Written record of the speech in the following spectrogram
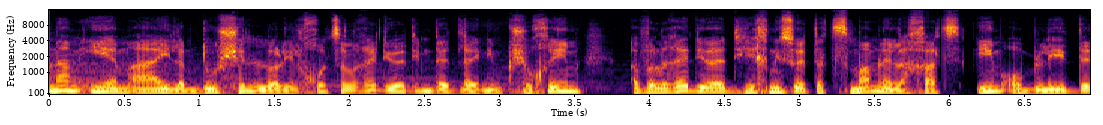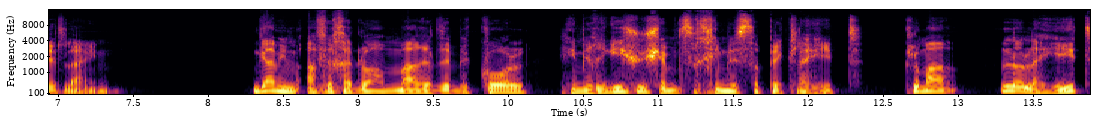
אמנם EMI למדו שלא ללחוץ על רדיואד עם דדליינים קשוחים, אבל רדיואד הכניסו את עצמם ללחץ עם או בלי דדליין. גם אם אף אחד לא אמר את זה בקול, הם הרגישו שהם צריכים לספק להיט. כלומר, לא להיט,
